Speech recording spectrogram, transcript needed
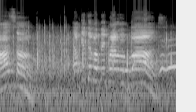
Awesome. Now give them a big round of applause.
